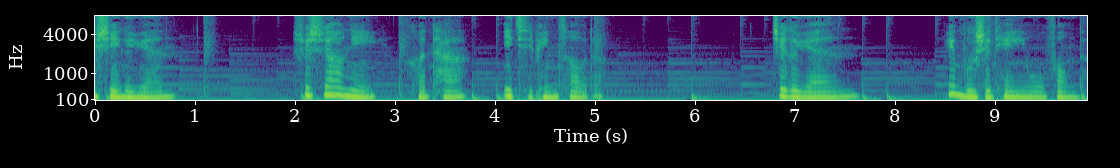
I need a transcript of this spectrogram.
是一个圆，是需要你和他一起拼凑的。这个圆，并不是天衣无缝的，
